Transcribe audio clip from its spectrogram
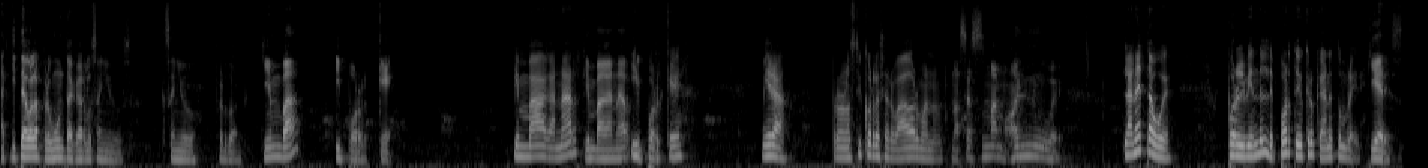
Aquí te hago la pregunta, Carlos Añudos. Sañudo, perdón. ¿Quién va y por qué? ¿Quién va a ganar ¿Quién va a ganar y por qué? Mira, pronóstico reservado, hermano. No seas mamón, güey. La neta, güey. Por el bien del deporte, yo creo que gane Tom Brady. ¿Quieres?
